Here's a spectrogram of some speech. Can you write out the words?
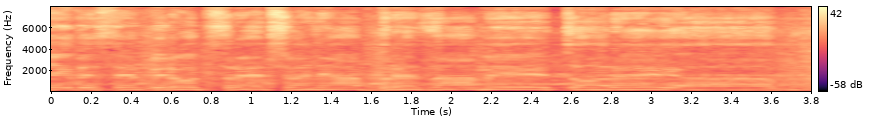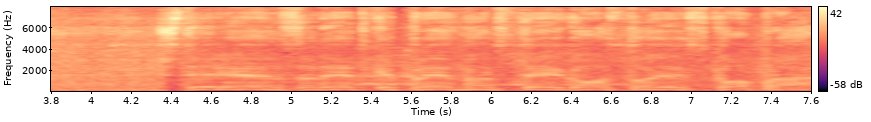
Zadnjih deset minut srečanja pred nami, torej uh, štirje zadetki prednosti gostov iz Kopra.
